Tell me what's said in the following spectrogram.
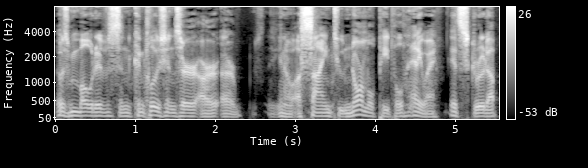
those motives and conclusions are, are, are you know assigned to normal people. Anyway, it's screwed up.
